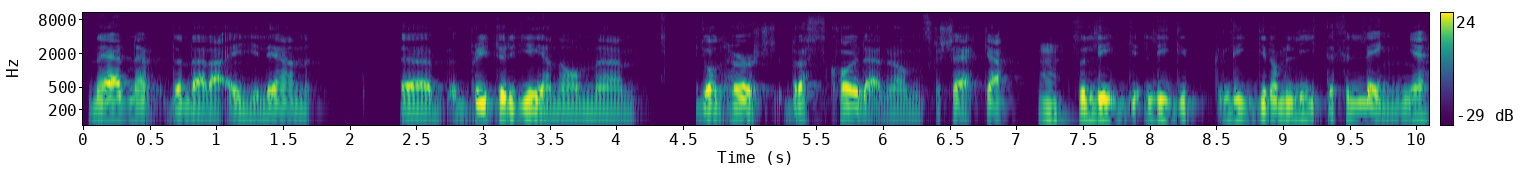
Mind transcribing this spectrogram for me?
när den, den där alien eh, bryter igenom eh, John Hurts bröstkorg där när de ska käka. Så ligg, ligg, ligger de lite för länge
